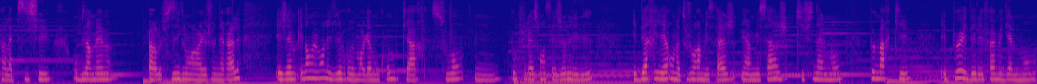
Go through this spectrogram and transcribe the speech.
par la psyché ou bien même par le physique en règle générale. Et j'aime énormément les livres de Morgane Moncombe car souvent une population assez jeune les lit. Et derrière, on a toujours un message et un message qui finalement peut marquer et peut aider les femmes également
